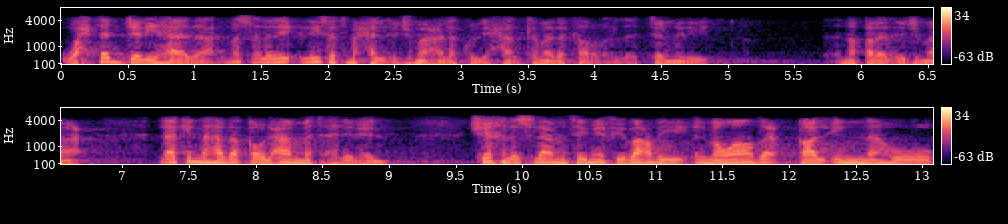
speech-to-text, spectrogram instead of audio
واحتج لهذا. المسألة ليست محل إجماع على كل حال كما ذكر الترمذي نقل الإجماع. لكن هذا قول عامة أهل العلم. شيخ الإسلام ابن تيمية في بعض المواضع قال إنه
